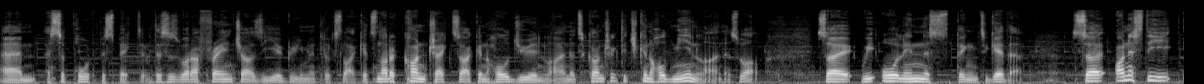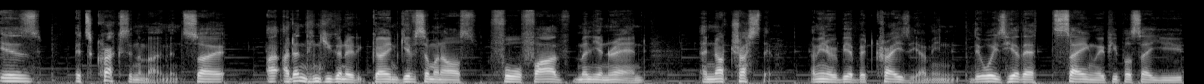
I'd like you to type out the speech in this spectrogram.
um, a support perspective. This is what our franchisee agreement looks like. It's not a contract so I can hold you in line. It's a contract that you can hold me in line as well. So we all in this thing together. So honesty is its crux in the moment. So I, I don't think you're going to go and give someone else four, five million rand and not trust them. I mean, it would be a bit crazy. I mean, they always hear that saying where people say you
